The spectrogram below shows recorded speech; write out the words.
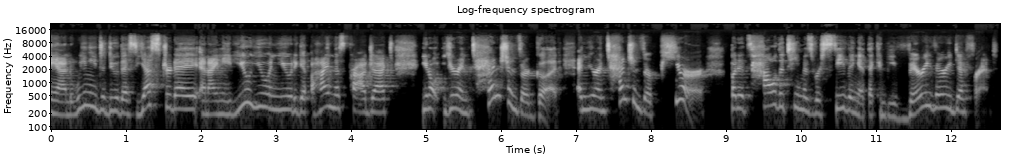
and we need to do this yesterday, and I need you, you, and you to get behind this project, you know, your intentions are good and your intentions are pure, but it's how the team is receiving it that can be very, very different.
